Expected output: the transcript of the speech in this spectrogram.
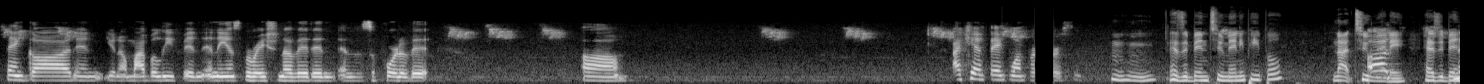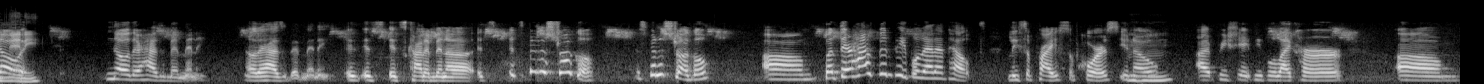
thank God and you know my belief in, in the inspiration of it and, and the support of it. Um, I can't thank one person. Mm-hmm. Has it been too many people? Not too uh, many. Has it been no, many? No, there hasn't been many. No, there hasn't been many. It, it's it's kind of been a it's it's been a struggle. It's been a struggle. Um, but there has been people that have helped. Lisa Price, of course. You know, mm-hmm. I appreciate people like her. Um,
